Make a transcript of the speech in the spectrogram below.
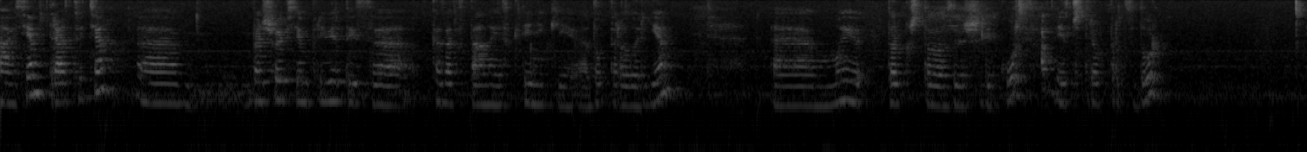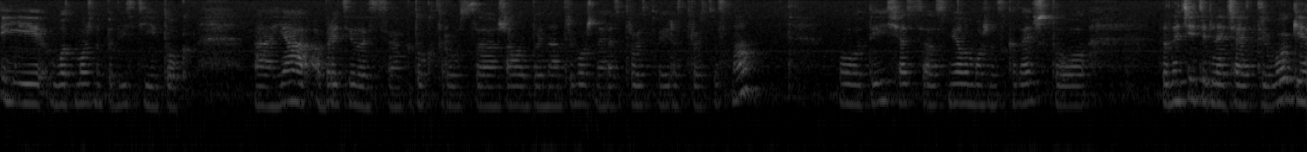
А, Всем здравствуйте. Э, Большой всем привет из э, Казахстана, из клиники э, доктора Лурье. Мы только что завершили курс из четырех процедур. И вот можно подвести итог. Я обратилась к доктору с жалобой на тревожное расстройство и расстройство сна. Вот, и сейчас смело можно сказать, что значительная часть тревоги,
